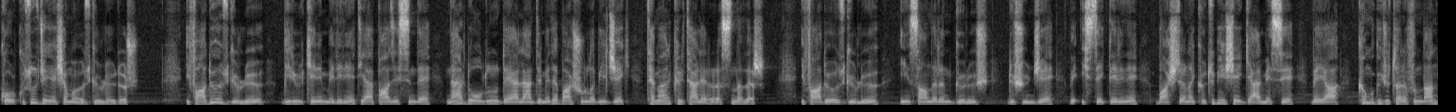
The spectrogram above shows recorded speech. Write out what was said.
korkusuzca yaşama özgürlüğüdür. İfade özgürlüğü bir ülkenin medeniyet yelpazesinde nerede olduğunu değerlendirmede başvurulabilecek temel kriterler arasındadır. İfade özgürlüğü insanların görüş, düşünce ve isteklerini başlarına kötü bir şey gelmesi veya kamu gücü tarafından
